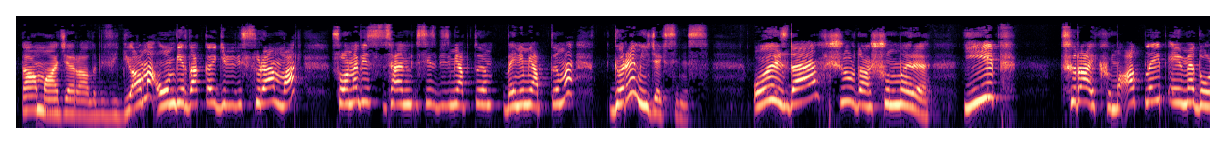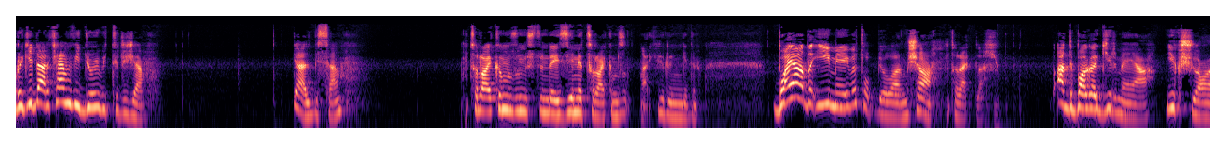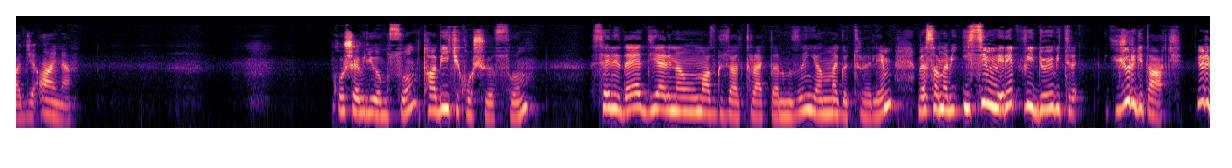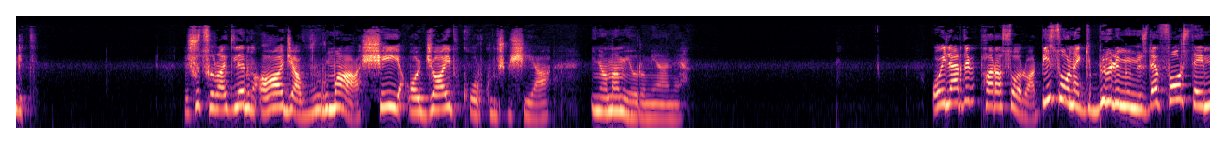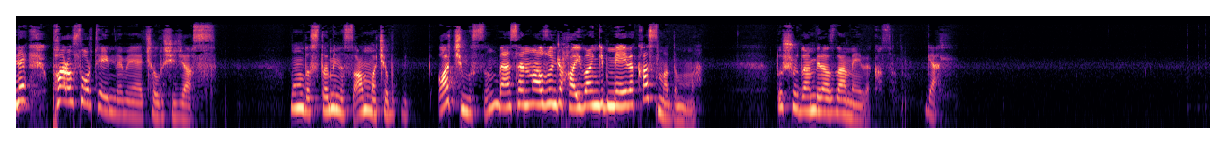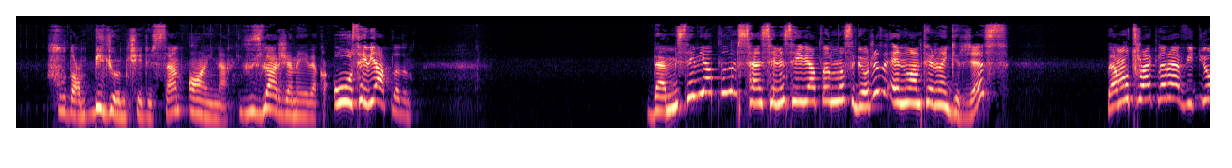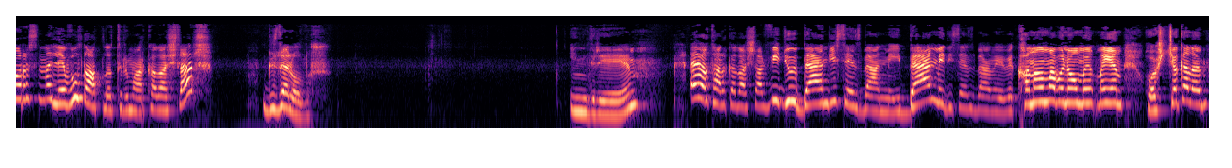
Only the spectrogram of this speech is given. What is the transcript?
Daha maceralı bir video ama 11 dakika gibi bir süren var. Sonra biz sen siz bizim yaptığım benim yaptığımı göremeyeceksiniz. O yüzden şuradan şunları yiyip Trike'ımı atlayıp evime doğru giderken videoyu bitireceğim. Gel bir sen. Trike'ımızın üstündeyiz. Yeni Trike'ımızın. Ay, yürüyün gidin. Bayağı da iyi meyve topluyorlarmış ha Trike'lar. Hadi baga girme ya. Yık şu ağacı aynen. Koşabiliyor musun? Tabii ki koşuyorsun. Seni de diğer inanılmaz güzel traklarımızın yanına götürelim. Ve sana bir isim verip videoyu bitir... Yürü git ağaç. Yürü git. Şu trakların ağaca vurma şeyi acayip korkunç bir şey ya. İnanamıyorum yani. O ileride bir parasor var. Bir sonraki bölümümüzde force team'le parasor team'lemeye çalışacağız. Bunun da staminası amma çabuk bit. Aç mısın? Ben senin az önce hayvan gibi meyve kasmadım mı? Dur şuradan biraz daha meyve kasalım. Gel. Şuradan bir gömçerirsen aynen. Yüzlerce meyve kas. Oo seviye atladın. Ben mi seviye atladım? Sen senin seviye atladığını nasıl göreceğiz? Envanterine gireceğiz. Ben bu traklara video arasında level da atlatırım arkadaşlar. Güzel olur. İndireyim. Evet arkadaşlar videoyu beğendiyseniz beğenmeyi, beğenmediyseniz beğenmeyi ve kanalıma abone olmayı unutmayın. Hoşçakalın.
